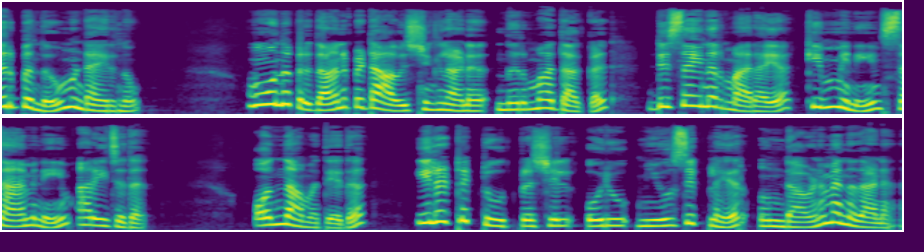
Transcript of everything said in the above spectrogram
നിർബന്ധവുമുണ്ടായിരുന്നു. മൂന്ന് പ്രധാനപ്പെട്ട ആവശ്യങ്ങളാണ് നിർമ്മാതാക്കൾ ഡിസൈനർമാരായ കിമ്മിനെയും സാമിനെയും അറിയിച്ചത്. ഒന്നാമത്തേത് ഇലക്ട്രിക് ടൂത്ത് ബ്രഷിൽ ഒരു മ്യൂസിക് പ്ലെയർ ഉണ്ടാവണമെന്നതാണ്.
